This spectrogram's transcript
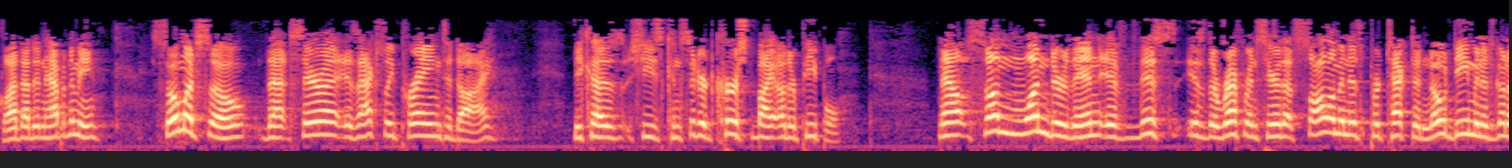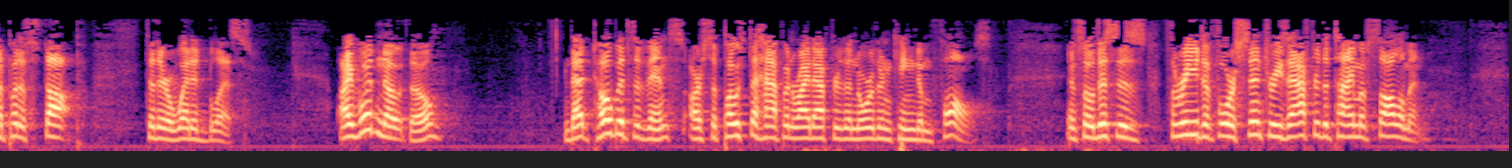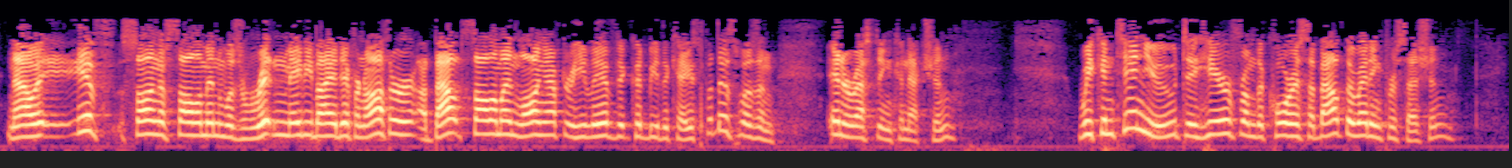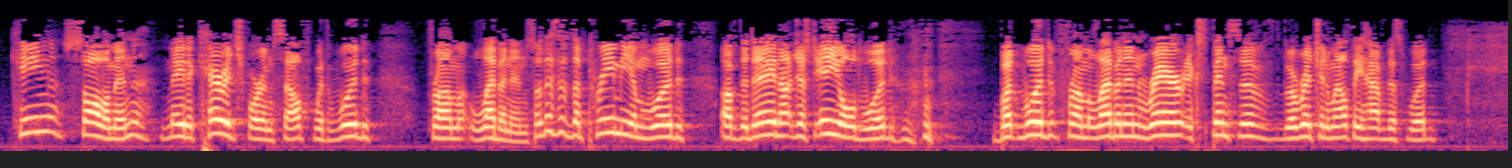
Glad that didn't happen to me. So much so that Sarah is actually praying to die because she's considered cursed by other people. Now, some wonder then if this is the reference here that Solomon is protected. No demon is going to put a stop to their wedded bliss. I would note, though, that Tobit's events are supposed to happen right after the northern kingdom falls. And so this is three to four centuries after the time of Solomon. Now, if Song of Solomon was written maybe by a different author about Solomon long after he lived, it could be the case, but this was an interesting connection. We continue to hear from the chorus about the wedding procession. King Solomon made a carriage for himself with wood from Lebanon. So this is the premium wood of the day, not just any old wood, but wood from Lebanon, rare, expensive. The rich and wealthy have this wood.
